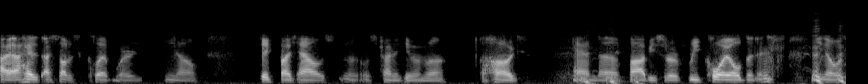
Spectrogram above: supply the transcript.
I I, had, I saw this clip where you know Dick Vitale was, was trying to give him a, a hug and uh, Bobby sort of recoiled and you know was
